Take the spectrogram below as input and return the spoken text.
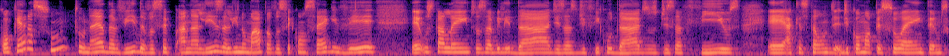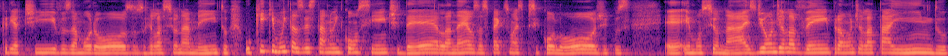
qualquer assunto né, da vida. Você analisa ali no mapa, você consegue ver é, os talentos, as habilidades, as dificuldades, os desafios. É, a questão de, de, como a pessoa é em termos criativos, amorosos, relacionamento, o que, que muitas vezes está no inconsciente dela, né? Os aspectos mais psicológicos, é, emocionais, de onde ela vem, para onde ela está indo,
